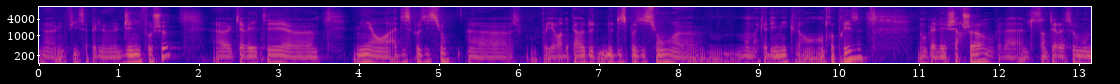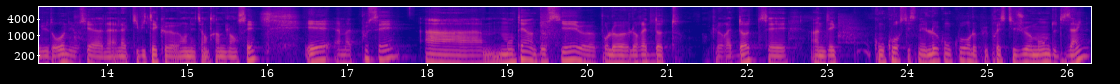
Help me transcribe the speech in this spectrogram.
une fille qui s'appelle Jenny Faucheux, euh, qui avait été euh, mis en, à disposition. Euh, il peut y avoir des périodes de, de disposition, mon académique vers entreprise. Donc elle est chercheur, donc elle, s'intéressait au monde du drone et aussi à l'activité qu'on était en train de lancer. Et elle m'a poussé à monter un dossier euh, pour le, Red Dot. Donc le Red Dot, c'est un des concours, si ce n'est le concours le plus prestigieux au monde de design.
